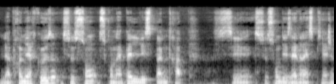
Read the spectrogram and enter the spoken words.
La première cause, ce sont ce qu'on appelle les spam traps. Ce sont des adresses pièges.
